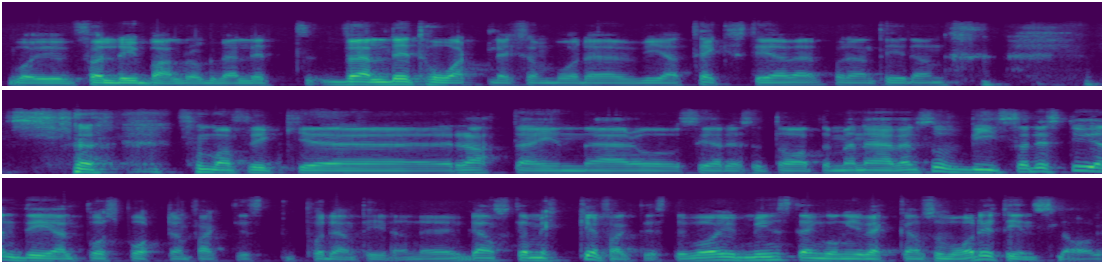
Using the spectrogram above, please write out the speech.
Var ju, följde ju Balrog väldigt, väldigt hårt, liksom, både via text-tv på den tiden. så man fick eh, ratta in där och se resultaten. Men även så visades det ju en del på sporten faktiskt på den tiden. Ganska mycket faktiskt. Det var ju minst en gång i veckan så var det ett inslag.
